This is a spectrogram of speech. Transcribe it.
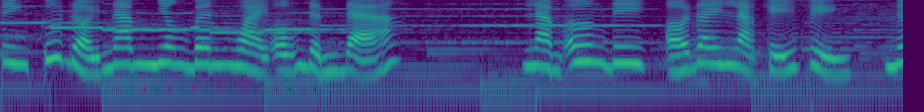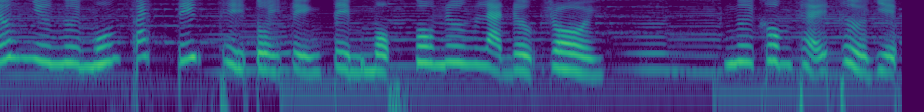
tiên cứ đợi nam nhân bên ngoài ổn định đã. Làm ơn đi, ở đây là kỹ viện. Nếu như ngươi muốn phát tiết thì tùy tiện tìm một cô nương là được rồi. Ngươi không thể thừa dịp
